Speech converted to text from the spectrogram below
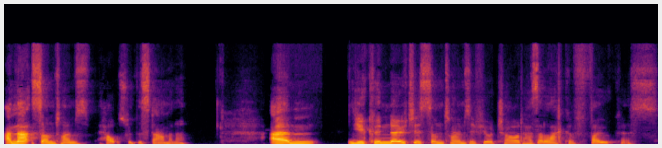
And that sometimes helps with the stamina. Um, you can notice sometimes if your child has a lack of focus.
